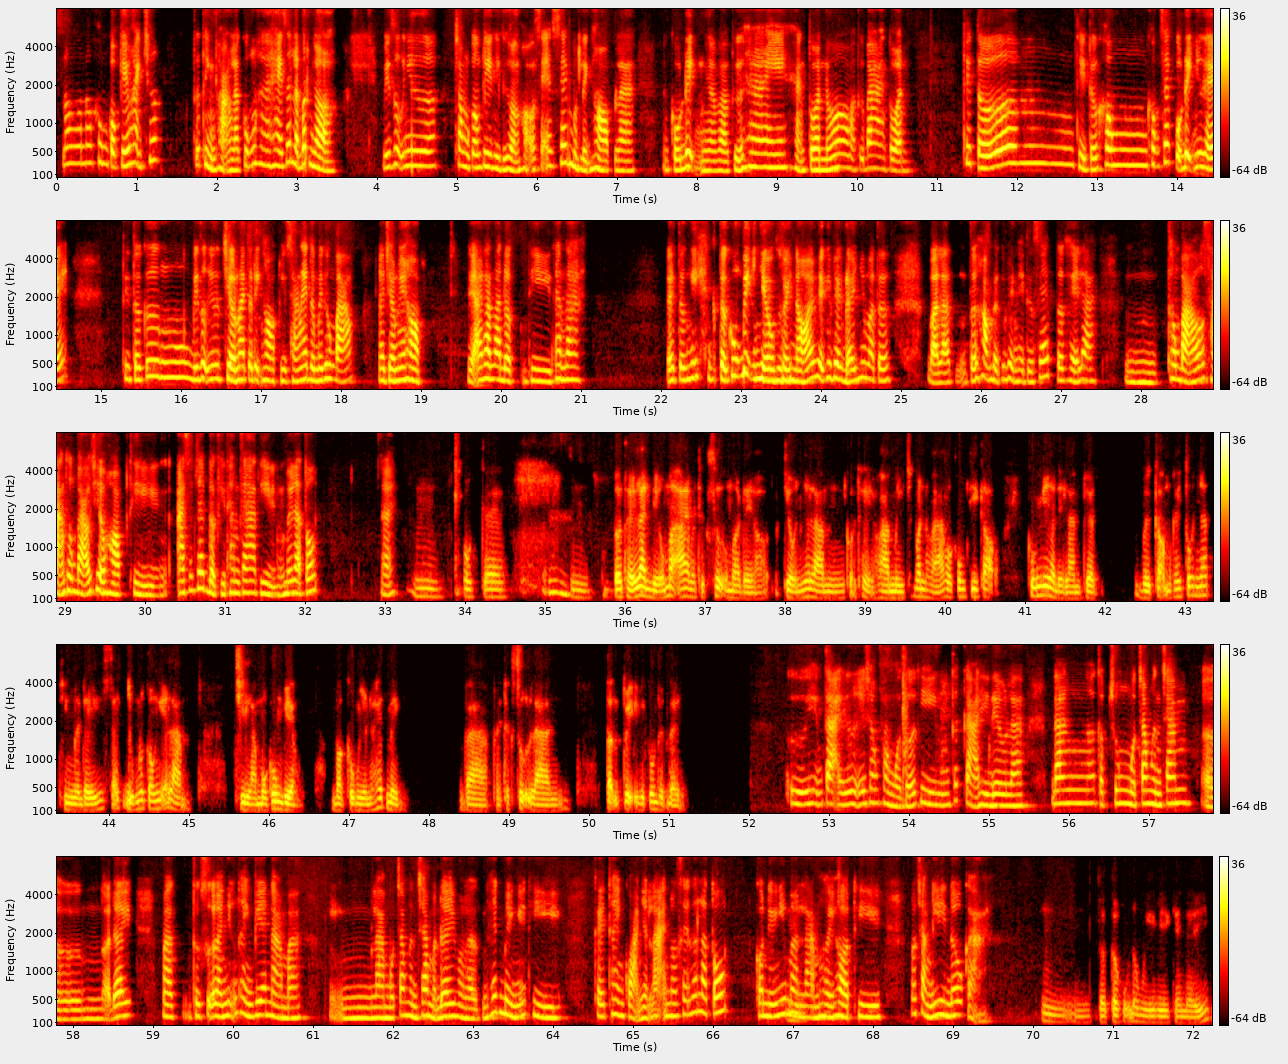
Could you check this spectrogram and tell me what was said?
nó nó không có kế hoạch trước. Tớ thỉnh thoảng là cũng hay rất là bất ngờ. Ví dụ như trong một công ty thì thường họ sẽ xếp một lịch họp là cố định vào thứ hai hàng tuần đúng không? Vào thứ ba hàng tuần. Thế tớ thì tớ không không xếp cố định như thế. Thì tớ cứ ví dụ như chiều nay tớ định họp thì sáng nay tớ mới thông báo là chiều nay họp. Thì ai tham gia được thì tham gia. Đấy tớ nghĩ tớ cũng bị nhiều người nói về cái việc đấy nhưng mà tớ bảo là tớ học được cái việc này từ sếp, tớ thấy là thông báo sáng thông báo chiều họp thì ai sắp xếp được thì tham gia thì mới là tốt đấy ừ, ok ừ. Ừ. tôi thấy là nếu mà ai mà thực sự mà để kiểu như là có thể hòa mình trong văn hóa của công ty cậu cũng như là để làm việc với cậu một cách tốt nhất thì người đấy sẽ đúng là có nghĩa là chỉ là một công việc và cống hiến hết mình và phải thực sự là tận tụy với công việc đấy Ừ, hiện tại ví dụ như trong phòng của tớ thì tất cả thì đều là đang tập trung 100% ở ở đây mà thực sự là những thành viên nào mà làm 100% ở đây hoặc là hết mình ấy thì cái thành quả nhận lại nó sẽ rất là tốt còn nếu như mà ừ. làm hời hợt thì nó chẳng đi đến đâu cả ừ, tôi, tôi cũng đồng ý với cái đấy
